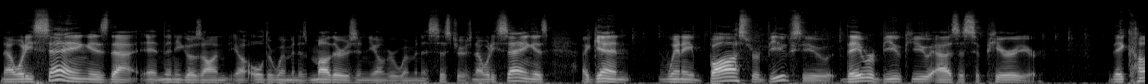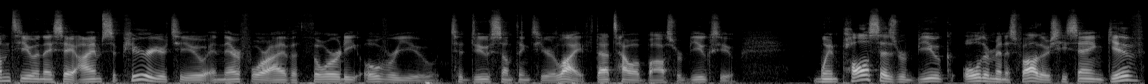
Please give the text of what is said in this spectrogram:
Now, what he's saying is that, and then he goes on, you know, older women as mothers and younger women as sisters. Now, what he's saying is, again, when a boss rebukes you, they rebuke you as a superior. They come to you and they say, I am superior to you, and therefore I have authority over you to do something to your life. That's how a boss rebukes you. When Paul says rebuke older men as fathers, he's saying give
